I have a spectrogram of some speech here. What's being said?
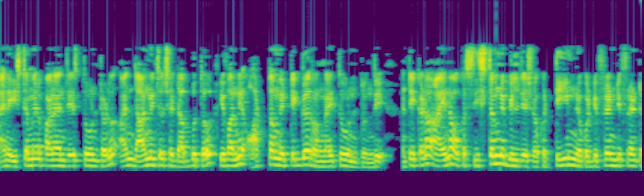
ఆయన ఇష్టమైన పని ఆయన చేస్తూ ఉంటాడు. అండ్ దాని నుంచి వచ్చే డబ్బుతో ఇవన్నీ ఆటోమేటిక్గా రన్ అవుతూ ఉంటుంది. అంటే ఇక్కడ ఆయన ఒక సిస్టమ్ని బిల్డ్ చేసి ఒక టీమ్ని ఒక డిఫరెంట్ డిఫరెంట్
